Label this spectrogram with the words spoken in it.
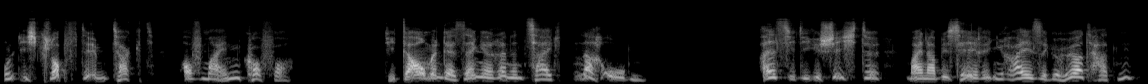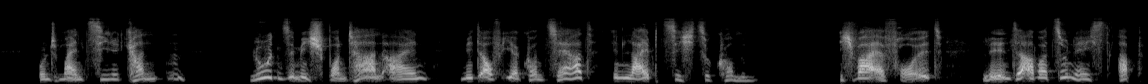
und ich klopfte im Takt auf meinen Koffer. Die Daumen der Sängerinnen zeigten nach oben. Als sie die Geschichte meiner bisherigen Reise gehört hatten und mein Ziel kannten, luden sie mich spontan ein, mit auf ihr Konzert in Leipzig zu kommen. Ich war erfreut, lehnte aber zunächst ab.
